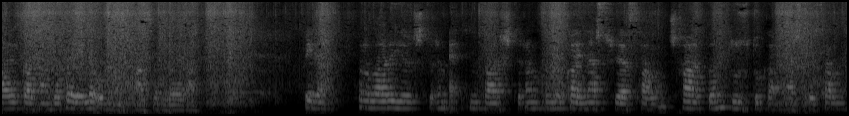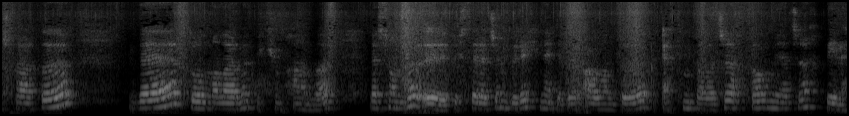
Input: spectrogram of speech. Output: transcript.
ayrı qazanda da elə ondan hazırlayıram. Belə. Buraları yığışdırım, ətimi qarışdırım. Bunu qaynar suya salım, çıxardım. Duzlu qaynar suya salım, çıxardım. Və dolmalarımı büküm xanımlar. Və sonra e, göstərəcəm görək nə qədər alındı. Ətim qalacaq, qalmayacaq. Belə.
